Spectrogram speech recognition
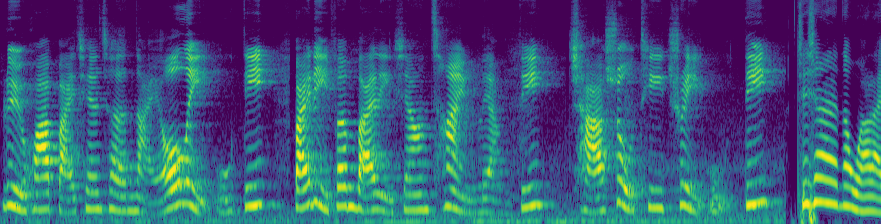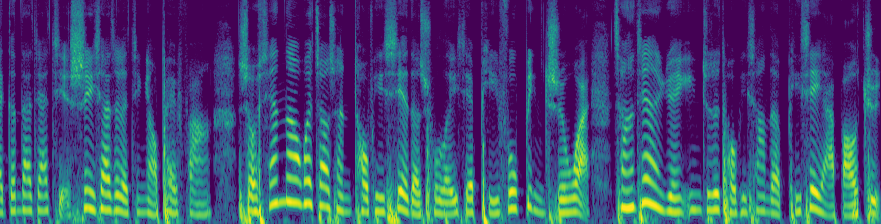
绿花白千层 nioli 五滴，百里芬百里香 thyme 两滴，茶树 tea tree 五滴。接下来呢，我要来跟大家解释一下这个精油配方。首先呢，会造成头皮屑的，除了一些皮肤病之外，常见的原因就是头皮上的皮屑芽孢菌。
